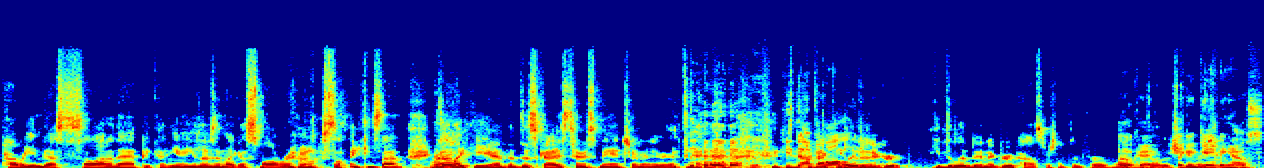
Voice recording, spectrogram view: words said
probably invests a lot of that because you know he lives in like a small room. It looks like he's not. It's Right. not like he had the disguised toast mansion or anything. Like that. He's not in fact, he lived in a group. He lived in a group house or something for like, okay, other like a gaming house.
